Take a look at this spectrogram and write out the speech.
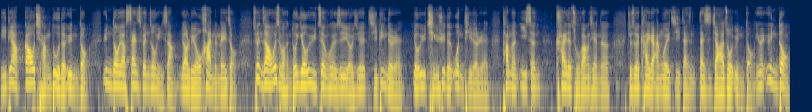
你一定要高强度的运动，运动要三十分钟以上，要流汗的那种。所以你知道为什么很多忧郁症或者是有一些疾病的人，忧郁情绪的问题的人，他们医生开的处方间呢，就是会开一个安慰剂，但是但是叫他做运动，因为运动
